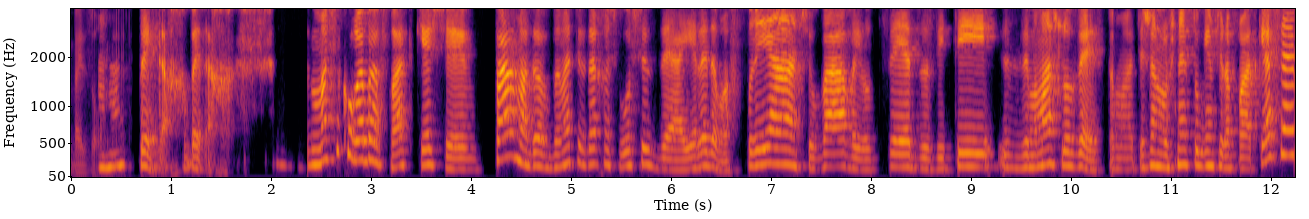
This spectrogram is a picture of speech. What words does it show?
באזור? בטח, בטח. מה שקורה בהפרעת קשב, פעם אגב באמת יותר חשבו שזה הילד המפריע, השובב, היוצא, התזזיתי, זה ממש לא זה. זאת אומרת, יש לנו שני סוגים של הפרעת קשב,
